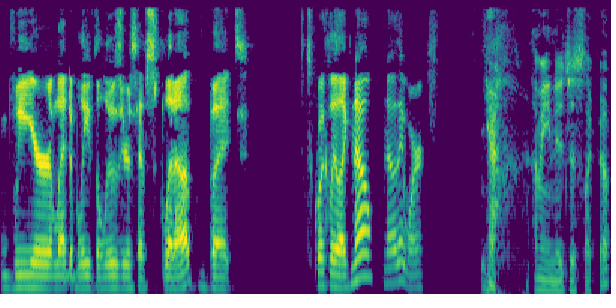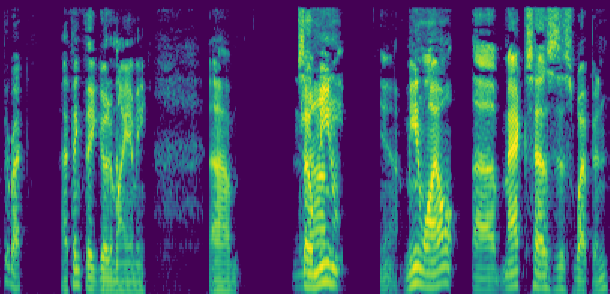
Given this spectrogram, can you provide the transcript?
we're led to believe the losers have split up. But it's quickly like, no, no, they weren't. Yeah, I mean it's just like, oh, they're back. I think they go to Miami. Um, so Miami. mean, yeah. Meanwhile, uh, Max has this weapon,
